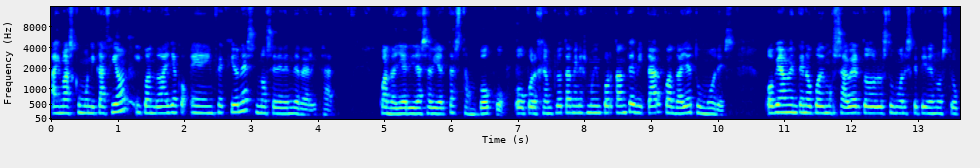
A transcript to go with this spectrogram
hay más comunicación y cuando haya eh, infecciones no se deben de realizar. Cuando haya heridas abiertas tampoco. O, por ejemplo, también es muy importante evitar cuando haya tumores. Obviamente no podemos saber todos los tumores que tiene nuestro,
